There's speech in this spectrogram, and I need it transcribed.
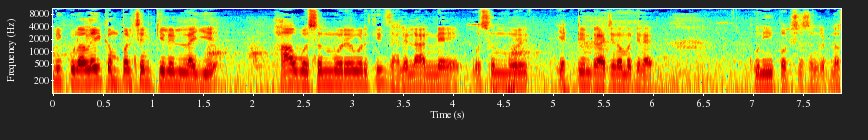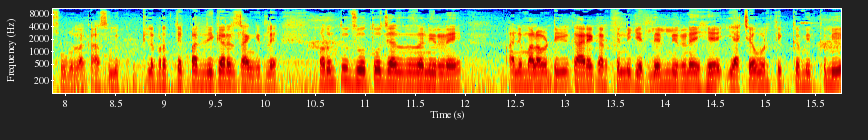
मी- कुणालाही कंपल्शन केलेलं नाही आहे हा वसंत मोरेवरती झालेला अन्याय आहे. वसंत मोरे एकटेन राजीनामा दिला आहे कोणीही पक्ष संघटना सोडू नका असं मी कुठल्या प्रत्येक पदाधिकाऱ्याला सांगितलं आहे परंतु जो तो ज्याचा निर्णय आणि मला वाटतं की कार्यकर्त्यांनी घेतलेले निर्णय हे याच्यावरती कमीत कमी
